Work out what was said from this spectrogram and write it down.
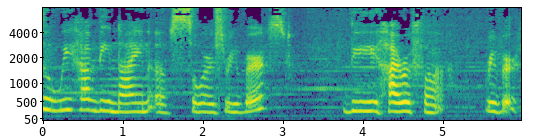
So we have the Nine of Swords reversed, the Hierophant reversed.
